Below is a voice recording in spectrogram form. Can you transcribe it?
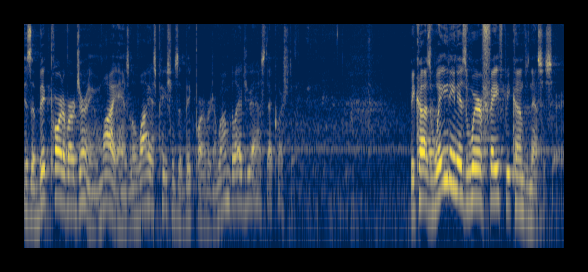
is a big part of our journey. Why, Angela? Why is patience a big part of our journey? Well, I'm glad you asked that question. Because waiting is where faith becomes necessary.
